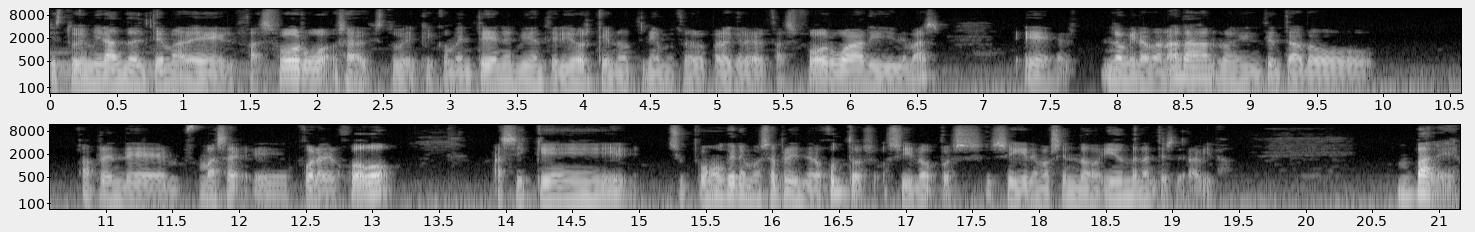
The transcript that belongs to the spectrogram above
estuve mirando el tema del fast forward, o sea, estuve, que comenté en el vídeo anterior que no tenía claro para que era el fast forward y demás. Eh, no he mirado nada, no he intentado aprender más eh, fuera del juego, así que supongo que iremos aprendiendo juntos, o si no, pues seguiremos siendo antes de la vida. Vale.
